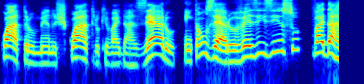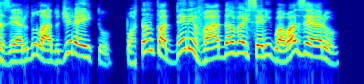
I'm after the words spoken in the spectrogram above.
4 menos 4, que vai dar zero. Então, zero vezes isso vai dar zero do lado direito. Portanto, a derivada vai ser igual a zero.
